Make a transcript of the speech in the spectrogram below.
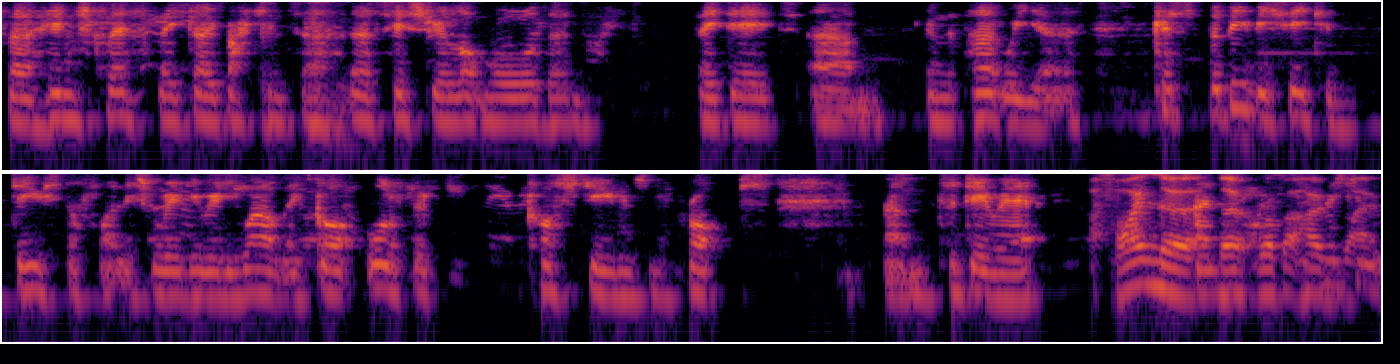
for Hinchcliffe. They go back into Earth's history a lot more than they did um, in the Pertwee years, because the BBC can do stuff like this really, really well. They've got all of the costumes and props um, to do it. I find that, And that Robert Holmes like.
